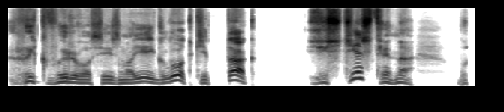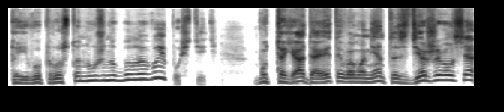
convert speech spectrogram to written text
Рык вырвался из моей глотки так естественно, будто его просто нужно было выпустить будто я до этого момента сдерживался,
